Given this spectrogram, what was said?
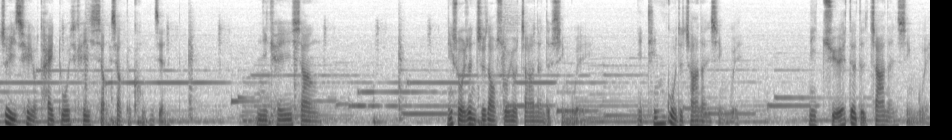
这一切有太多可以想象的空间，你可以想。你所认知到所有渣男的行为，你听过的渣男行为，你觉得的渣男行为，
